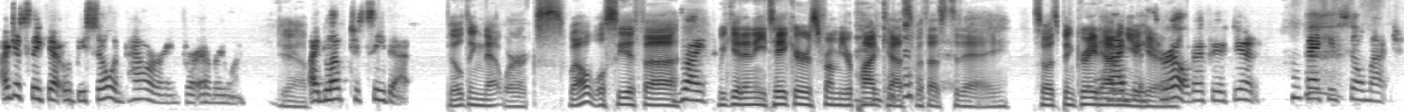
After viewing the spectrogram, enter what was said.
I just think that would be so empowering for everyone. Yeah, I'd love to see that. Building networks. Well, we'll see if uh, right. we get any takers from your podcast with us today. So it's been great having I'd you be here. Thrilled if you did. Thank you so much.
